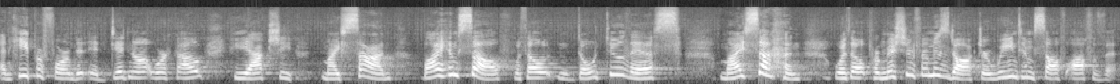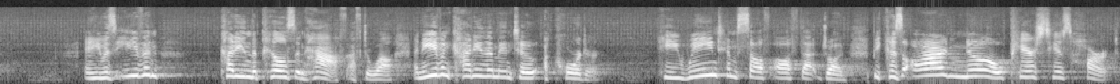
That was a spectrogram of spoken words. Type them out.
and He performed it. It did not work out. He actually, my son, by himself, without, don't do this, my son, without permission from his doctor, weaned himself off of it. And he was even cutting the pills in half after a while, and even cutting them into a quarter. He weaned himself off that drug because our no pierced his heart.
